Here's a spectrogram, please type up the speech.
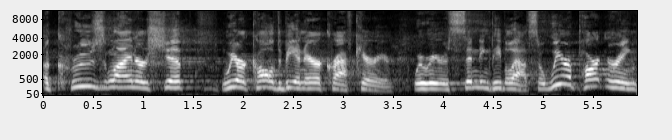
a cruise liner ship. We are called to be an aircraft carrier where we are sending people out. So we are partnering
